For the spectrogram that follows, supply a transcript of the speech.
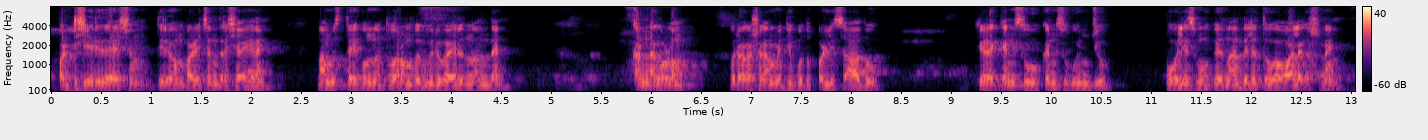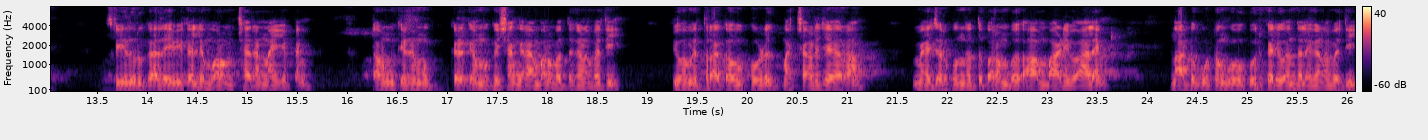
പട്ടിശ്ശേരി ദേശം തിരുവമ്പാടി ചന്ദ്രശേഖരൻ നമസ്തേ കുന്നത്ത് പറമ്പ് ഗുരുവായൂർ നന്ദൻ കണ്ടംകുളം പുരകർഷ കമ്മിറ്റി പുതുപ്പള്ളി സാധു കിഴക്കൻ സൂക്കൻ സുകുഞ്ചു പോലീസ് മുക്ക് ബാലകൃഷ്ണൻ ശ്രീ ദുർഗാദേവി കല്ലുംപുറം ചരൺ അയ്യപ്പൻ ടൗൺ കിഴമു കിഴക്കൻമുക്ക് ശങ്കരാമ്പറമ്പത്ത് ഗണപതി യുവമിത്ര കൗക്കോട് മച്ചാട് ജയറാം മേജർ കുന്നത്ത് പറമ്പ് ആമ്പാടി ബാലൻ നാട്ടുകൂട്ടം കോക്കൂർ കരിവന്തല ഗണപതി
